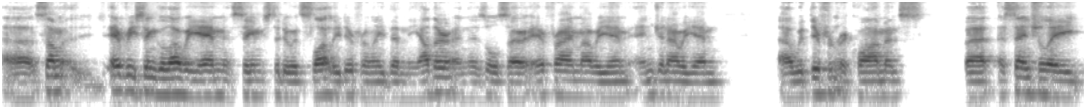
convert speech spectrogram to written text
Uh, some every single OEM seems to do it slightly differently than the other, and there's also airframe OEM, engine OEM, uh, with different requirements. But essentially,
